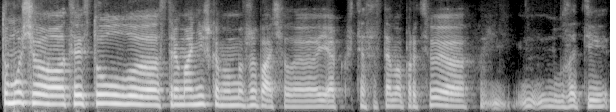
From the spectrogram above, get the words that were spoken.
Тому що цей стул е, з трьома ніжками ми вже бачили, як ця система працює ну, за ті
